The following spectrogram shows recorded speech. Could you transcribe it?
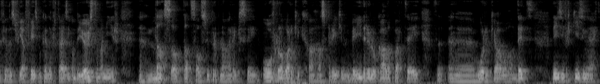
veel dus via Facebook advertising op de juiste manier. Eh, dat, zal, dat zal super belangrijk zijn. Overal waar ik ga gaan spreken, bij iedere lokale partij, hoor ik ja, we gaan dit, deze verkiezingen echt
